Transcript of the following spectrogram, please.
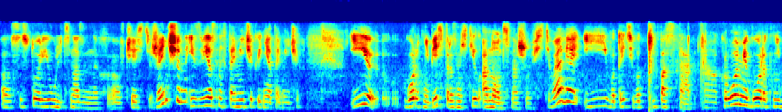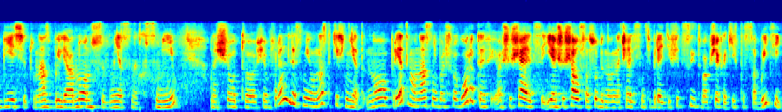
с историей улиц, названных в честь женщин, известных томичек и неотомичек. И «Город не бесит» разместил анонс нашего фестиваля и вот эти вот три поста. А, кроме «Город не бесит» у нас были анонсы в местных СМИ. Насчет фемфрендли СМИ у нас таких нет, но при этом у нас небольшой город и ощущается, и ощущался особенно в начале сентября дефицит вообще каких-то событий,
